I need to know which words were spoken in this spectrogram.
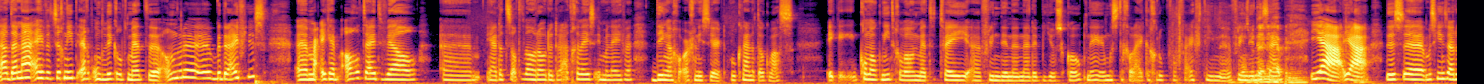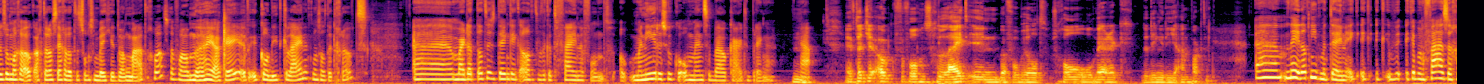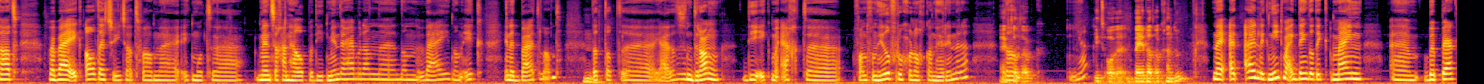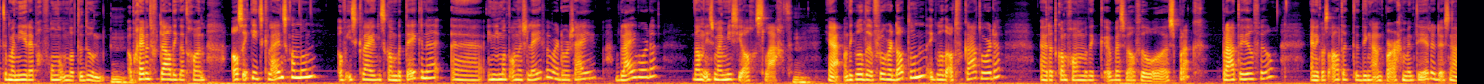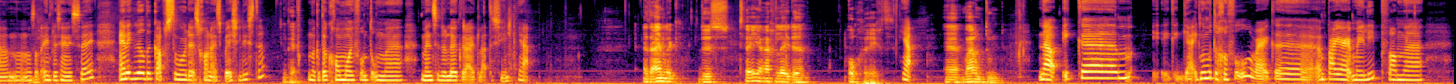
nou, daarna heeft het zich niet echt ontwikkeld met andere bedrijfjes. maar ik heb altijd wel... Ehm, ja, dat is altijd wel een rode draad geweest in mijn leven. Dingen georganiseerd, hoe klein het ook was ik, ik, kon ook niet gewoon met twee uh, vriendinnen naar de bioscoop. Nee, er moest tegelijk een groep van 15 uh, vriendinnen zijn. Ja, ja, Dus uh, misschien zouden sommigen ook achteraf zeggen dat het soms een beetje dwangmatig was. Van ja, oké, okay, het, het, kon niet klein, het moest altijd groot. maar dat, dat is denk ik altijd wat ik het fijne vond. Op manieren zoeken om mensen bij elkaar te brengen. Hmm. Ja. Heeft dat je ook vervolgens geleid in bijvoorbeeld school, werk, de dingen die je aanpakte? Um, nee, dat niet meteen. Ik, ik, ik, ik heb een fase gehad waarbij ik altijd zoiets had van... Uh, ik moet uh, mensen gaan helpen die het minder hebben dan, uh, dan wij, dan ik, in het buitenland. Hmm. Dat, dat, ja, dat is een drang die ik me echt van, van heel vroeger nog kan herinneren. Heeft Dan- dat ook Ja? iets, eh, ben je dat ook gaan doen? Nee, uiteindelijk niet. Maar ik denk dat ik mijn ehm, beperkte manier heb gevonden om dat te doen. Hmm. Op een gegeven moment vertaalde ik dat gewoon... als ik iets kleins kan doen... of iets kleins kan betekenen eh, in iemand anders leven... waardoor zij blij worden... dan is mijn missie al geslaagd. Hmm. Ja, want ik wilde vroeger dat doen. Ik wilde advocaat worden. Eh, dat kwam gewoon omdat ik eh, best wel veel sprak. Praatte heel veel. En ik was altijd de dingen aan het beargumenteren. Dus nou, dan was dat 1 plus 1 is 2. En ik wilde kapster worden en schoonheidsspecialiste. Oké. Omdat ik het ook gewoon mooi vond om mensen er leuk eruit te laten zien. Ja. Uiteindelijk dus twee jaar geleden opgericht. Ja. Eh, waarom toen? Nou, ik, ehm, ik, ja, ik noem het een gevoel waar ik eh, een paar jaar mee liep. Van eh,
